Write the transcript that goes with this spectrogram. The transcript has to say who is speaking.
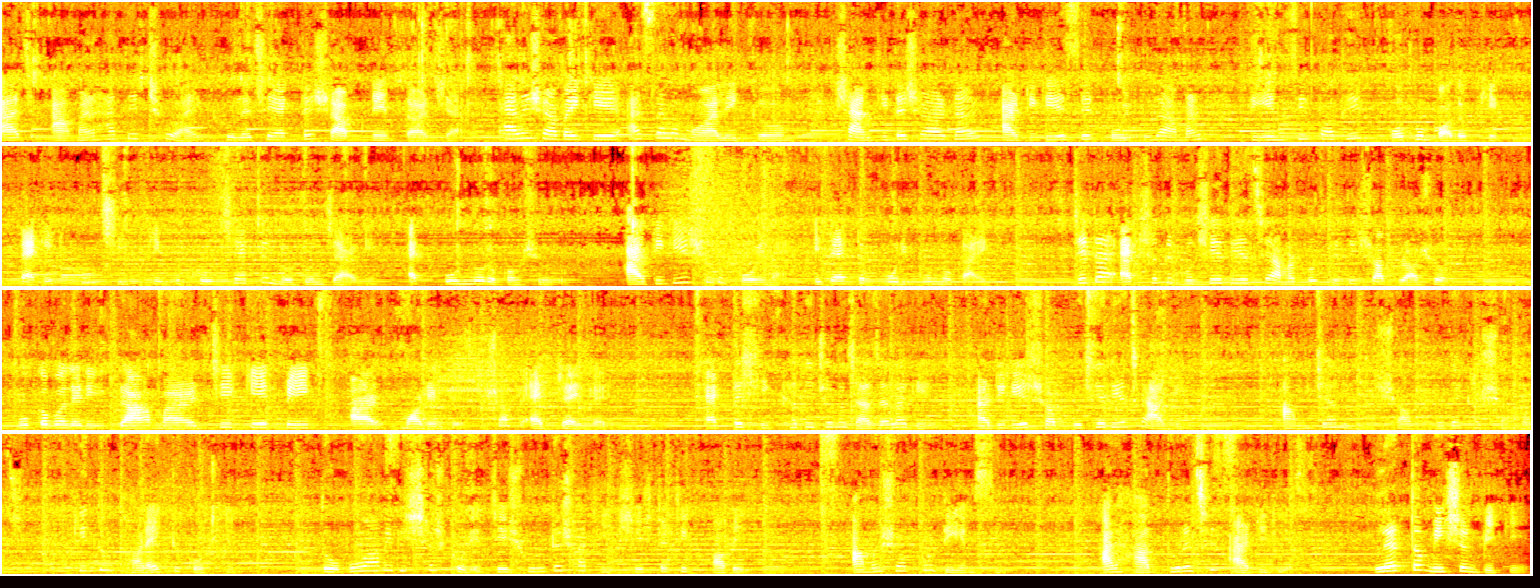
Speaker 1: আজ আমার হাতের ছোঁয়ায় খুলেছে একটা স্বপ্নের দরজা। হ্যালো সবাইকে, আসসালামু আলাইকুম। শান্তিতা সরকার আরটিটিএস এর বইগুলো আমার ডিএমসির পথে প্রথম পদক্ষেপ। প্যাকেট খুলছি, কিন্তু খুলছে একটা নতুন জার্নি, এক অন্যরকম শুরু। আরটিটিএস শুধু বই না এটা একটা পরিপূর্ণ গাইড। যেটা একসাথে গুছিয়ে দিয়েছে আমার প্রস্তুতির সব রসদ ভোকাবুলারি, গ্রামার, জিকে ট্রিক্স আর মডেল সব এক জায়গায়। একটা শিক্ষার্থীর জন্য যা যা লাগে আরটিডিএস সব বুঝিয়ে দিয়েছে আগে। আমি জানি স্বপ্ন দেখা সহজ, কিন্তু ধরা একটু কঠিন। তবুও আমি বিশ্বাস করি যে শুরুটা সঠিক, শেষটা ঠিক হবে আমার স্বপ্ন ডিএমসি। আর হাত ধরেছে RTDS. Let the mission begin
